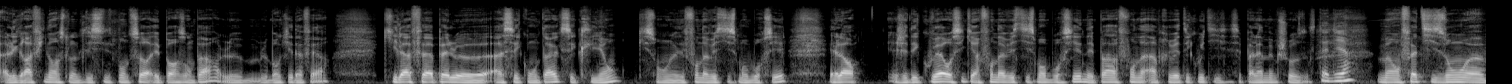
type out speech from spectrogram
Allegra Finance, notre sponsor, et Port Zampar, le, banquier d'affaires, qui l'a fait appel euh, à ses contacts, ses clients, qui sont les fonds d'investissement boursiers. Et alors, j'ai découvert aussi qu'un fonds d'investissement boursier n'est pas un fonds un private equity. C'est pas la même chose. C'est-à-dire Mais en fait, ils ont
